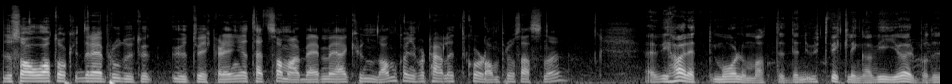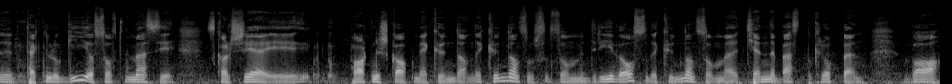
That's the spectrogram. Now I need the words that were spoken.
Du sa òg at dere drev produktutvikling i tett samarbeid med kundene. Kan du fortelle litt hvordan prosessen er? Eh, vi har et mål om at den utviklinga vi gjør, både teknologi og software-messig, skal skje i partnerskap med kundene. Det er kundene som, som driver oss, og det er kundene som eh, kjenner best på kroppen hva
